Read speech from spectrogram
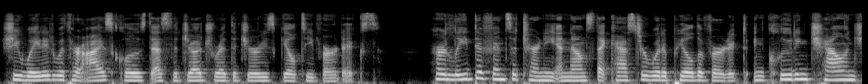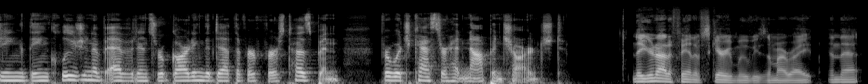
She waited with her eyes closed as the judge read the jury's guilty verdicts. Her lead defense attorney announced that Castor would appeal the verdict, including challenging the inclusion of evidence regarding the death of her first husband, for which Castor had not been charged. now you're not a fan of scary movies am i right in that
